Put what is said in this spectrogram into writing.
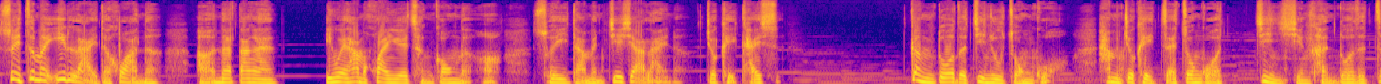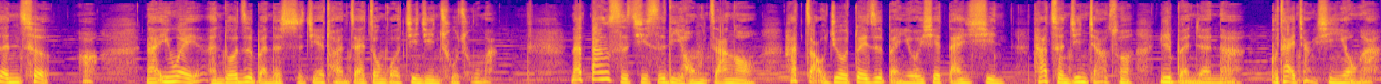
所以这么一来的话呢，啊、那当然，因为他们换约成功了啊，所以他们接下来呢就可以开始更多的进入中国，他们就可以在中国进行很多的侦测啊。那因为很多日本的使节团在中国进进出出嘛。那当时其实李鸿章哦，他早就对日本有一些担心。他曾经讲说，日本人呐、啊、不太讲信用啊，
